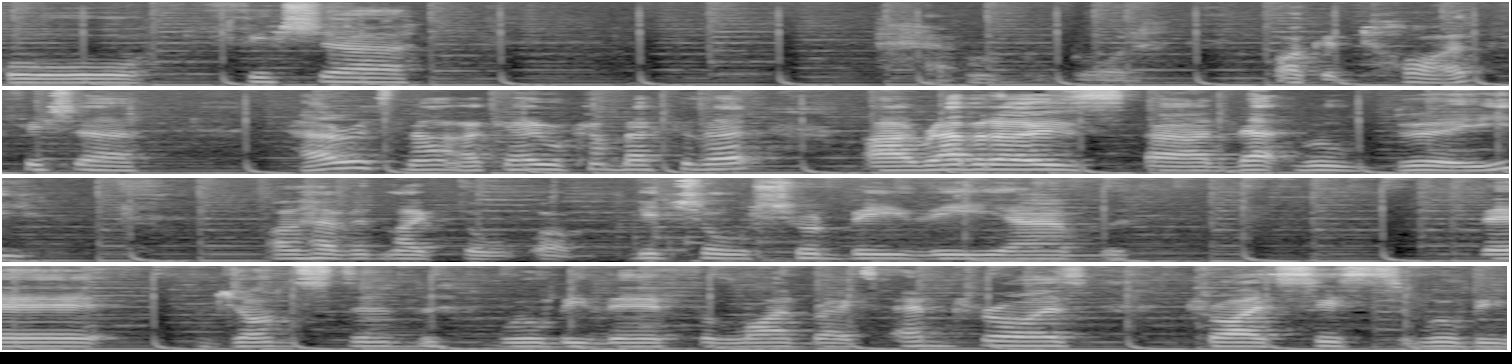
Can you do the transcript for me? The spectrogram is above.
or Fisher. Oh my god. If I could type Fisher Harris. No, okay, we'll come back to that. Uh, Rabbitohs, uh, that will be. I'm having like the well, Mitchell should be the um, there. Johnston will be there for line breaks and tries. Try assists will be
